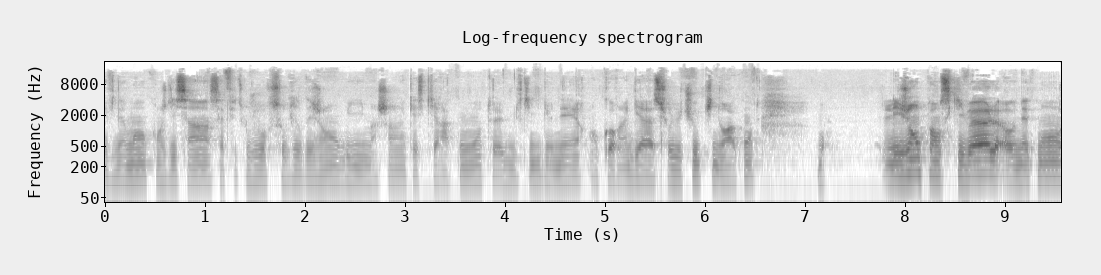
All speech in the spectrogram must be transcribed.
évidemment, quand je dis ça, ça fait toujours sourire des gens. Oui, machin, qu'est-ce qu'il raconte Multimillionnaire, encore un gars sur YouTube qui nous raconte. Bon, les gens pensent ce qu'ils veulent. Honnêtement,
